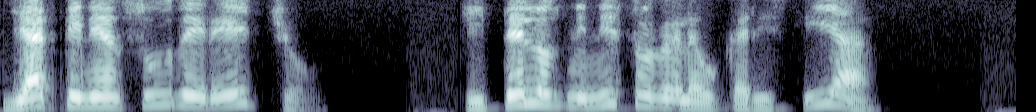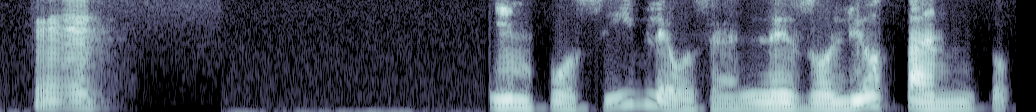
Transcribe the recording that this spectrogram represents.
ya tenían su derecho. Quité los ministros de la Eucaristía. imposible, o sea, les dolió tanto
